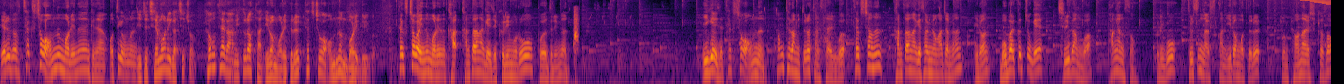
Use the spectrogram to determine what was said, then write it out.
예를 들어서 텍스처가 없는 머리는 그냥 어떻게 보면 이제 제 머리 같이 좀 형태감이 뚜렷한 이런 머리들을 텍스처가 없는 머리들이고요. 텍스처가 있는 머리는 가- 간단하게 이제 그림으로 보여드리면 이게 이제 텍스처가 없는 형태감이 뚜렷한 스타일이고요. 텍스처는 간단하게 설명하자면 이런 모발 끝쪽의 질감과 방향성 그리고 들쑥날쑥한 이런 것들을 좀 변화를 시켜서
